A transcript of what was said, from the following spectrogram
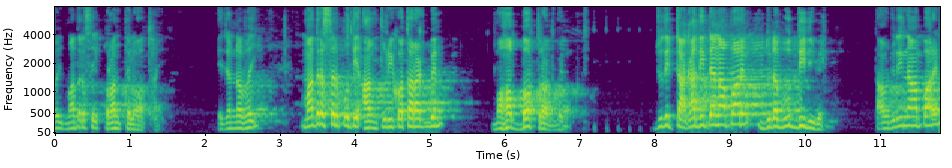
ওই মাদ্রাসায় কোরআন তেলাওয়াত হয়। এই জন্য ভাই, মাদ্রাসার প্রতি আন্তরিকতা রাখবেন, মহব্বত রাখবেন। যদি টাকা দিতে না পারেন, দুটা বুদ্ধি দিবেন। তাও যদি না পারেন,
